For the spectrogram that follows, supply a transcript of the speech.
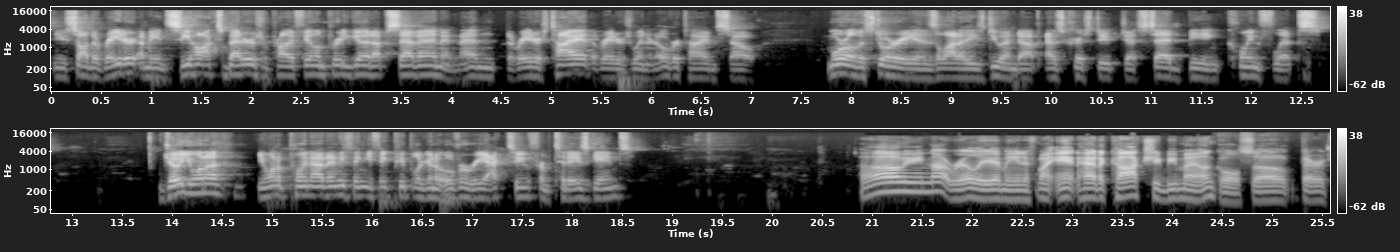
you saw the Raider. I mean, Seahawks betters were probably feeling pretty good, up seven, and then the Raiders tie it. The Raiders win in overtime. So, moral of the story is a lot of these do end up, as Chris Duke just said, being coin flips. Joe, you wanna you wanna point out anything you think people are to overreact to from today's games? Oh, I mean, not really. I mean, if my aunt had a cock, she'd be my uncle. So there's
